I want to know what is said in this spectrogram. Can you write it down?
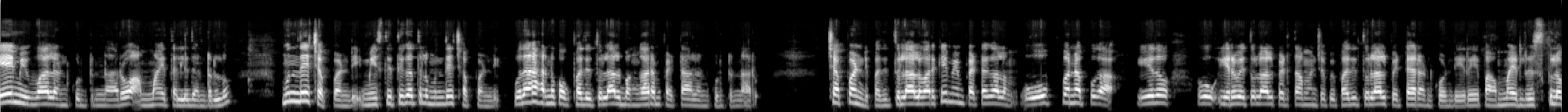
ఏమి ఇవ్వాలనుకుంటున్నారో అమ్మాయి తల్లిదండ్రులు ముందే చెప్పండి. మీ స్థితిగతులు ముందే చెప్పండి. ఉదాహరణకు ఒక పది తులాలు బంగారం పెట్టాలనుకుంటున్నారు. చెప్పండి. పది తులాల వరకే మేము పెట్టగలం. ఓపెన్ అప్గా ఏదో ఓ ఇరవై తులాలు పెడతామని చెప్పి పది తులాలు పెట్టారనుకోండి రేపు ఆ అమ్మాయి రిస్క్లో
